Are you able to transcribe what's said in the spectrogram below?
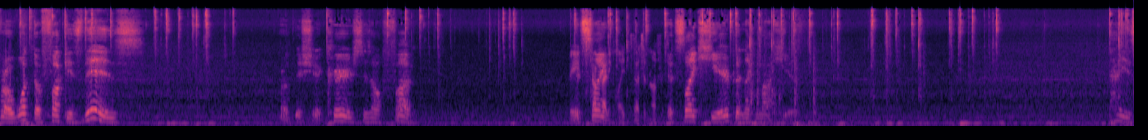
Bro, what the fuck is this? Bro, this shit cursed is all fucked. Wait, It's stop like- adding lights, that's enough. It's like here, but like not here. That is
